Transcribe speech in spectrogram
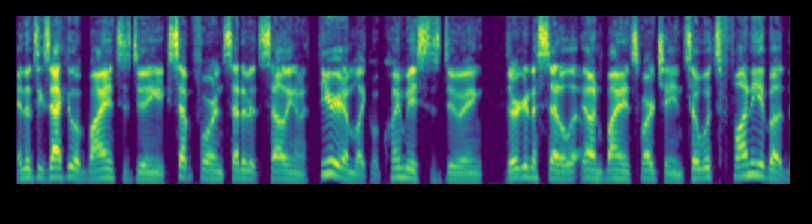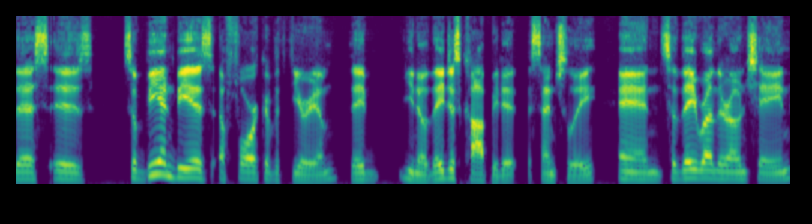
And that's exactly what Binance is doing, except for instead of it selling on Ethereum like what Coinbase is doing, they're going to settle it on Binance Smart Chain. So what's funny about this is so BNB is a fork of Ethereum. They, you know, they just copied it essentially. And so they run their own chain.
